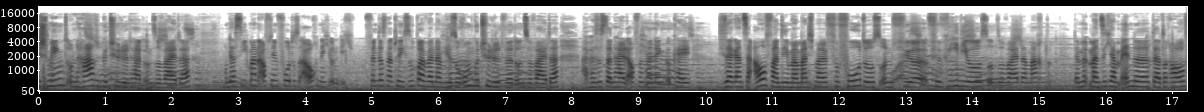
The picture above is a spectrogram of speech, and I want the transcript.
geschminkt und Haare getüdelt hat und so weiter. Und das sieht man auf den Fotos auch nicht. Und ich finde das natürlich super, wenn da mir so rumgetüdelt wird und so weiter. Aber es ist dann halt auch, wenn man denkt, okay, dieser ganze Aufwand, den man manchmal für Fotos und für, für Videos und so weiter macht, damit man sich am Ende darauf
